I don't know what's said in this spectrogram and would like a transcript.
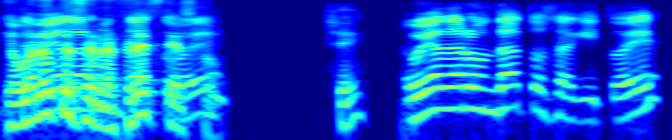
qué bueno que se refresque dato, esto. ¿eh? Sí. Te voy a dar un dato, Saguito, ¿eh?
